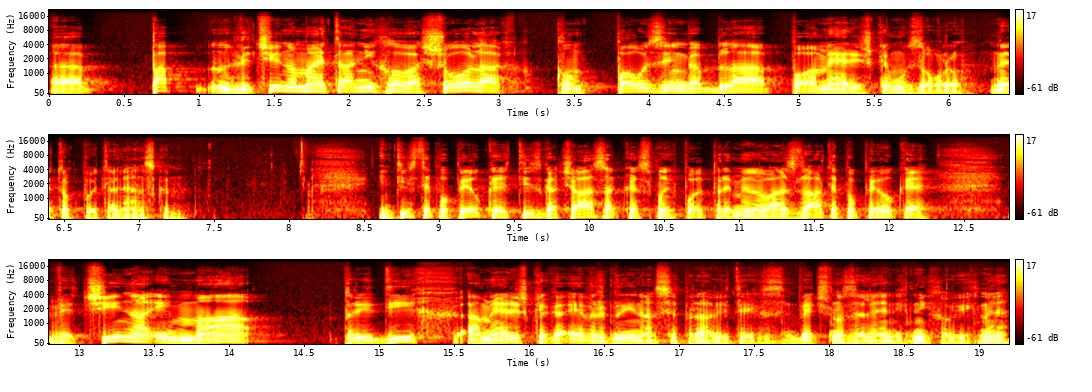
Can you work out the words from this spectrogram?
Uh, Pa večinoma je ta njihova šola kompozinga bila po ameriškem vzoru, ne toliko po italijanskem. In tiste popevke iz tistega časa, ki smo jih pol preimenovali zlate popevke, večina ima pridih ameriškega evergreena, se pravi teh večno zelenih njihovih. Ne.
